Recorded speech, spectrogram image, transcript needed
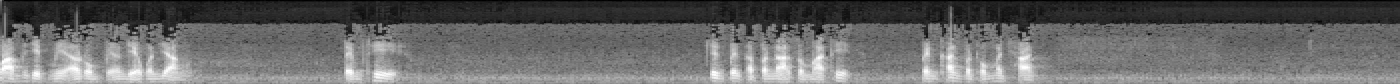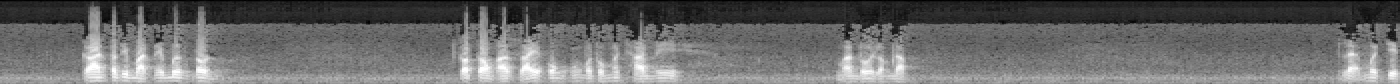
ความที่จิตมีอารมณ์เป็นเดียวกันอย่าง เต็มที่ จึงเป็นอัปปนาสมาธิ เป็นขั้นปฐมฌานการปฏิบัติในเบื้องต้น ก็ต้องอาศัยองค์ของปฐมฌานนี้ มาโดยลำดับ และเมื่อจิต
